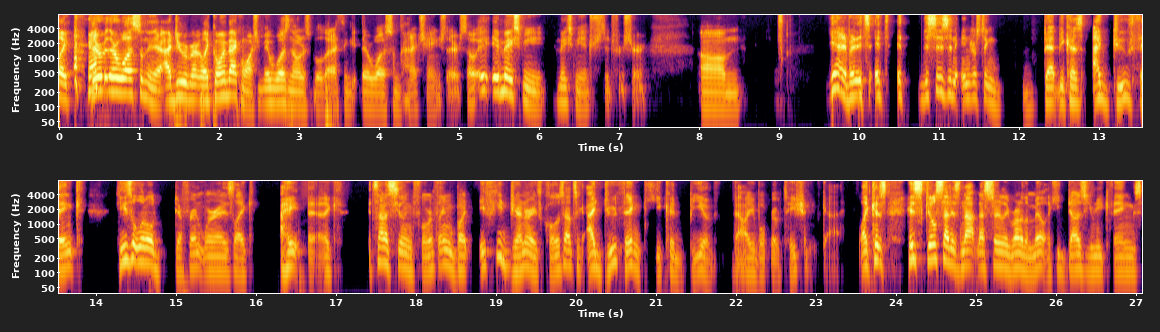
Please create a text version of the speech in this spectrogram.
like there, there was something there. I do remember like going back and watching. It was noticeable that I think there was some kind of change there. So it, it makes me makes me interested for sure. Um, Yeah, but it's it, it this is an interesting bet because I do think he's a little different. Whereas like I hate uh, like it's not a ceiling floor thing, but if he generates closeouts, like I do think he could be a valuable rotation guy. Like because his skill set is not necessarily run of the mill. Like he does unique things,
